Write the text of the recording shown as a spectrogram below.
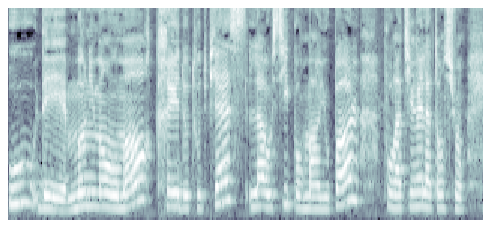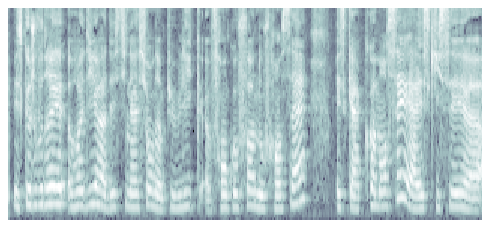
ou des monuments aux morts créés de toutes pièces, là aussi pour Mariupol, pour attirer l'attention. Mais ce que je voudrais redire à destination d'un public francophone ou français, et ce qu'a commencé à esquisser euh,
